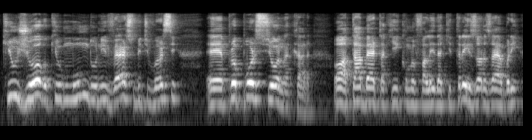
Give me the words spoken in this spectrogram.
que o jogo, que o mundo, o universo Bitverse é, proporciona, cara. Ó, tá aberto aqui, como eu falei, daqui 3 horas vai abrir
